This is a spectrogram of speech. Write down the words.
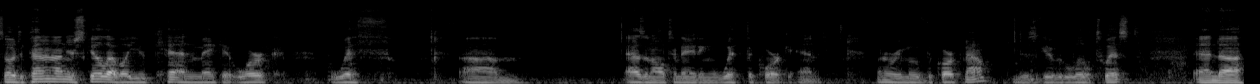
So depending on your skill level, you can make it work with um, as an alternating with the cork in. I'm to remove the cork now. Just give it a little twist. And uh,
